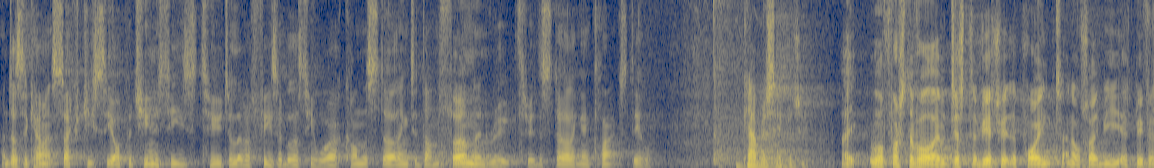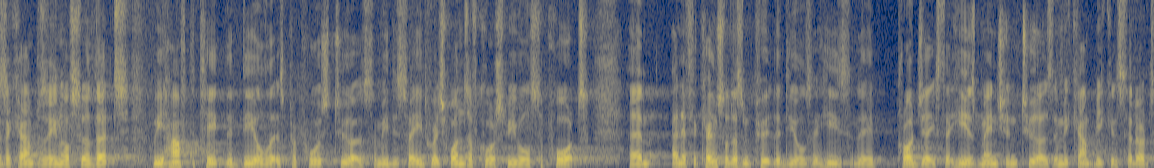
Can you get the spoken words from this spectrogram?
And does the Cabinet Secretary see opportunities to deliver feasibility work on the Stirling to Dunfermline route through the Stirling and deal? Cabinet Secretary. I, well, first of all, I would just reiterate the point, and I'll try to be as brief as I can, President Officer, that we have to take the deal that is proposed to us, and we decide which ones, of course, we will support. Um, and if the Council doesn't put the deals that he's, the projects that he has mentioned to us, then we can't be considered.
